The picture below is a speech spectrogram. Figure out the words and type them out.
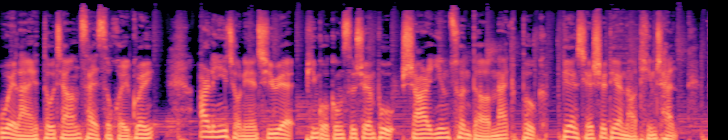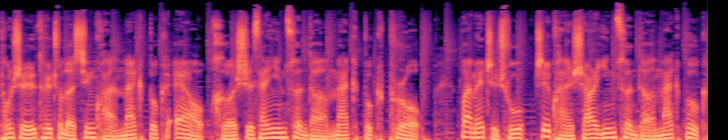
未来都将再次回归。二零一九年七月，苹果公司宣布十二英寸的 MacBook 便携式电脑停产，同时推出了新款 MacBook Air 和十三英寸的 MacBook Pro。外媒指出，这款十二英寸的 MacBook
